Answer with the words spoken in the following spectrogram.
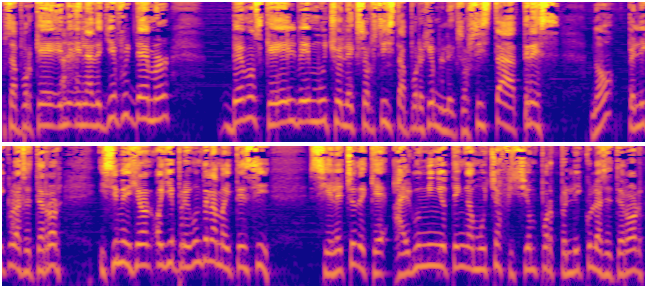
o sea porque en, en, la de Jeffrey Dahmer vemos que él ve mucho el exorcista por ejemplo el exorcista 3 ¿no? Películas de terror. Y sí me dijeron, oye, pregúntale a Maite si, si el hecho de que algún niño tenga mucha afición por películas de terror,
